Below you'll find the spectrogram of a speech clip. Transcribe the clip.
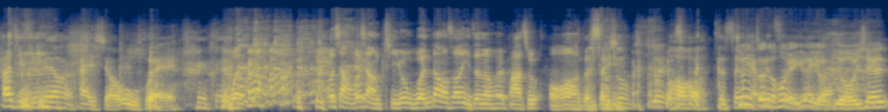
他其实没有很害羞，误会。闻，我想我想提问，闻到的时候你真的会发出哦的声音？对哦，就是真的会，因为有有一些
